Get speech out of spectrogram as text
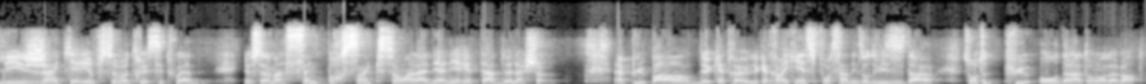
les gens qui arrivent sur votre site web, il y a seulement 5% qui sont à la dernière étape de l'achat. La plupart de 95% des autres visiteurs sont tous plus hauts dans l'entonnoir de vente.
